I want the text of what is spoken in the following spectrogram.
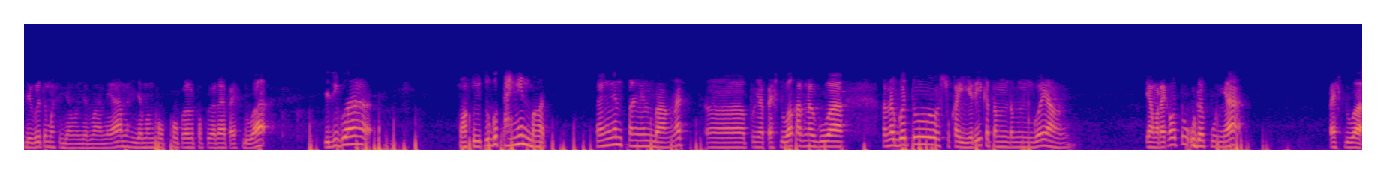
SD gue tuh masih zaman zaman ya masih zaman populer populer PS2 jadi gua waktu itu gue pengen banget pengen pengen banget uh, punya PS2 karena gua karena gue tuh suka iri ke temen-temen gue yang yang mereka tuh udah punya PS2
